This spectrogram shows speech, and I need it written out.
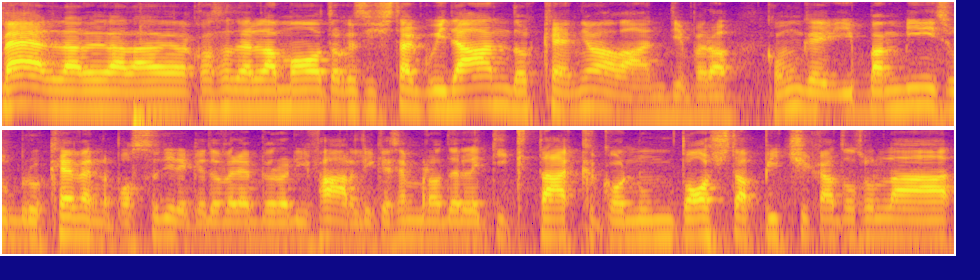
Bella la, la, la, cosa della moto che si sta guidando. Ok, andiamo avanti però. Comunque i bambini su Brookhaven posso dire che dovrebbero rifarli. Che sembrano delle tic tac con un toast appiccicato sulla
